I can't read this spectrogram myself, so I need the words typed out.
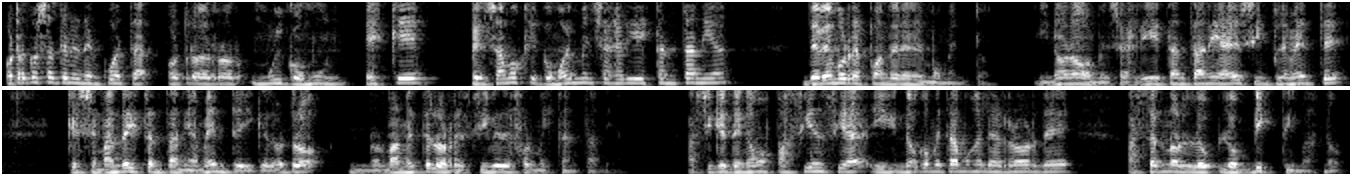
Otra cosa a tener en cuenta, otro error muy común, es que pensamos que como es mensajería instantánea, debemos responder en el momento. Y no, no, mensajería instantánea es simplemente que se manda instantáneamente y que el otro normalmente lo recibe de forma instantánea. Así que tengamos paciencia y no cometamos el error de hacernos los víctimas, ¿no?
